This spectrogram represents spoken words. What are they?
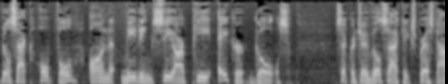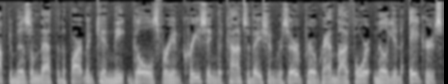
Vilsack hopeful on meeting CRP acre goals. Secretary Vilsack expressed optimism that the department can meet goals for increasing the conservation reserve program by 4 million acres.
